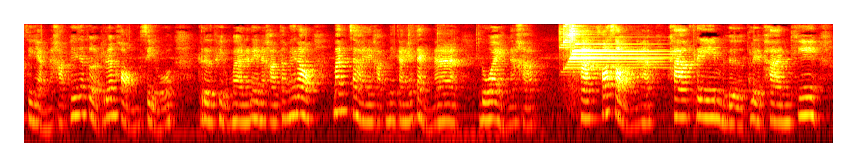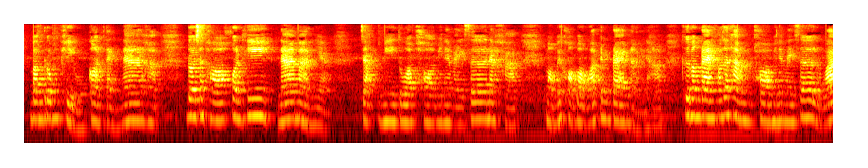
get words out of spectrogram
เสี่ยงนะคะที่จะเกิดเรื่องของสิวหรือผิวมันนั่นเองนะคะทำให้เรามั่นใจนะครับในการที่แต่งหน้าด้วยนะคะค่ะข้อ2นะคะทาครีมหรือผลิตภัณฑ์ที่บำรุงผิวก่อนแต่งหน้านะคะโดยเฉพาะคนที่หน้ามันเนี่ยจะมีตัวพอมินาไมเซอร์นะคะหมอไม่ขอบอกว่าเป็นแบรนด์ไหนนะคะคือบางแบรนด์เขาจะทำพอมินาไมเซอร์หรือว่า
